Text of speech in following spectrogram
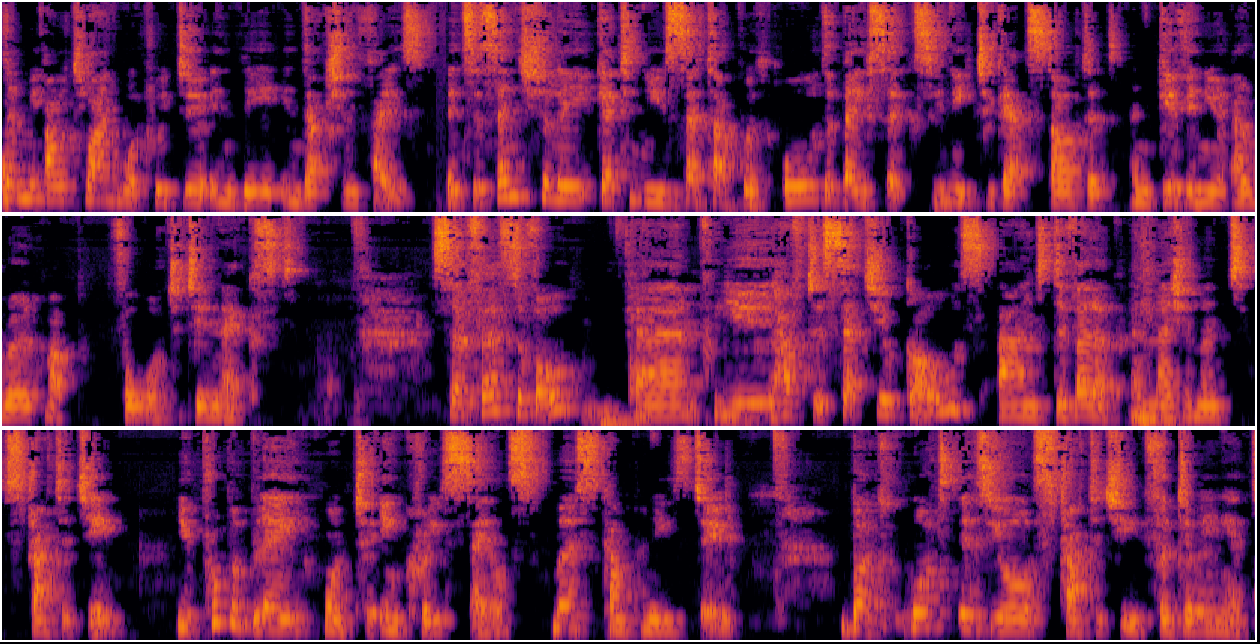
let me outline what we do in the induction phase. It's essentially getting you set up with all the basics you need to get started and giving you a roadmap for what to do next. So first of all, um, you have to set your goals and develop a measurement strategy. You probably want to increase sales. Most companies do. But what is your strategy for doing it?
